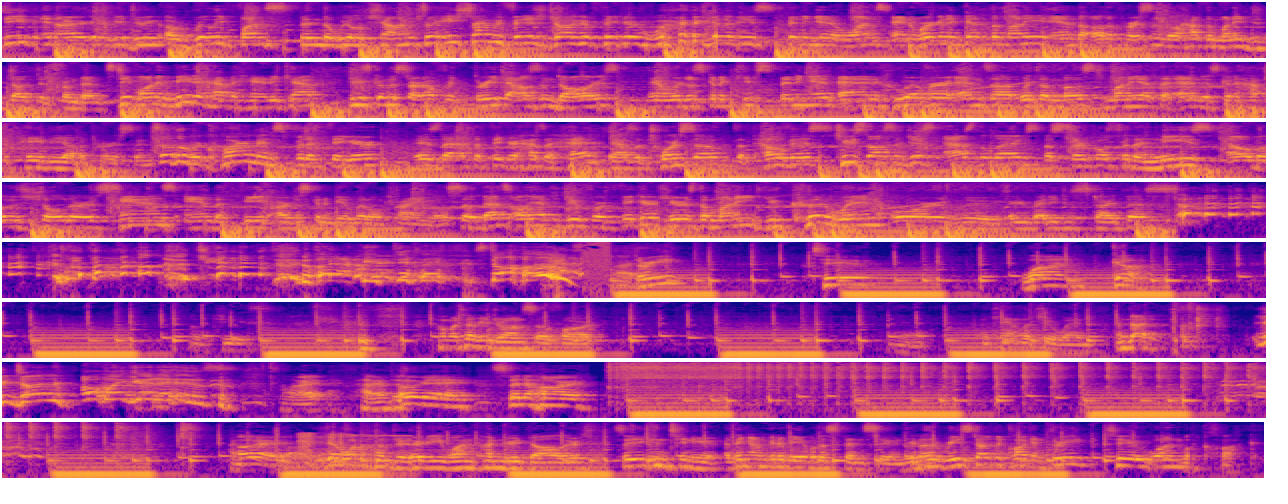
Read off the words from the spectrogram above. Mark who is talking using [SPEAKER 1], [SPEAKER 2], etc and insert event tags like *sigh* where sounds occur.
[SPEAKER 1] Steve and I are going to be doing a really fun spin the wheel challenge. So each time we finish drawing a figure, *laughs* we're going to be spinning it once and we're going to get the money and the other person will have the money deducted from them. Steve wanted me to have a handicap. He's going to start off with $3,000 and we're just going to keep spinning it and whoever ends up with the most money at the end is going to have to pay the other person. So the requirements for the figure is that the figure has a head, it has a torso, the pelvis, two sausages as the legs, a circle for the knees, elbows, shoulders, hands, and the feet are just gonna be a little triangle. So that's all you have to do for a figure. Here's the money. You could win or lose. Are you ready to start this?
[SPEAKER 2] what are you doing? Stop!
[SPEAKER 1] Right. Three, two, one, go.
[SPEAKER 2] Oh, jeez. *laughs*
[SPEAKER 1] How much have you drawn so far? Yeah. I can't let you win.
[SPEAKER 2] I'm done.
[SPEAKER 1] You're done? Oh my goodness! *laughs*
[SPEAKER 2] Alright, time to
[SPEAKER 1] Okay, spin it hard. Okay, you get 100.
[SPEAKER 2] Thirty one hundred dollars.
[SPEAKER 1] So you continue. I think I'm gonna be able to spin soon. We're gonna restart the clock in three, two, one.
[SPEAKER 2] What clock?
